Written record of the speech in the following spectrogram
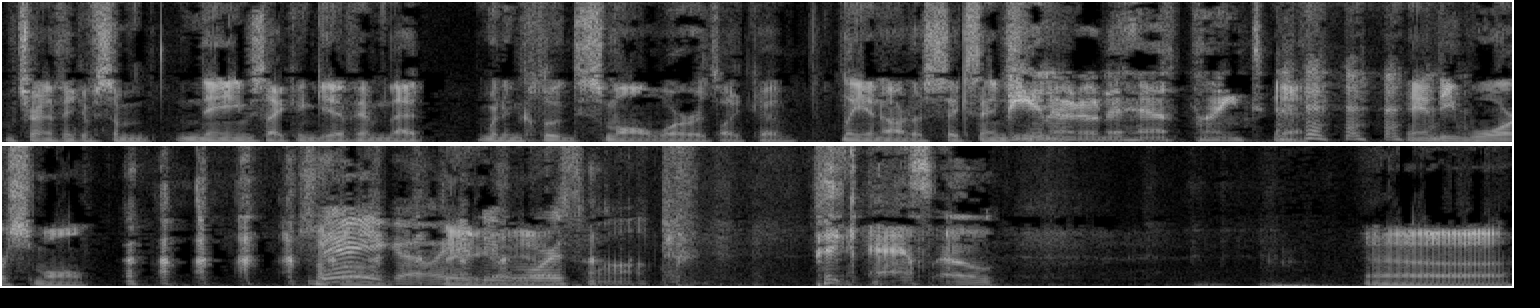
I'm trying to think of some names I can give him that would include small words like uh, Leonardo six inch. Leonardo the half pint. Yeah. Andy Warsmall. There you go, There you Andy go, yeah. Warsmall. Picasso. Uh,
